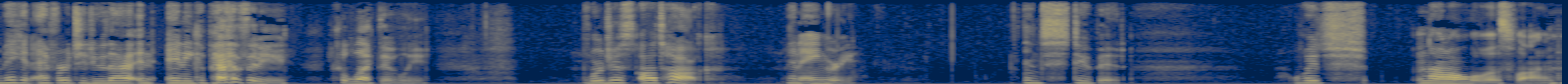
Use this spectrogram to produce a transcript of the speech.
make an effort to do that in any capacity collectively. We're just all talk and angry and stupid. which not all of us find,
